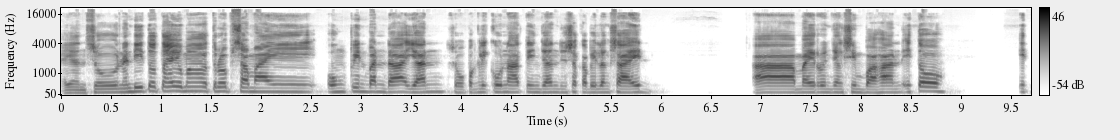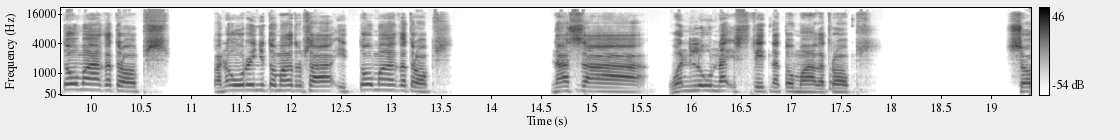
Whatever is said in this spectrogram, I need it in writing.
ayan so nandito tayo mga trop sa may Ungpin banda. Ayan so pagliko natin dyan dun sa kabilang side ah mayroon diyang simbahan. Ito ito mga katrops panoorin nyo to mga katrops ha. Ito mga katrops nasa One Luna Street na to mga katrops. So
